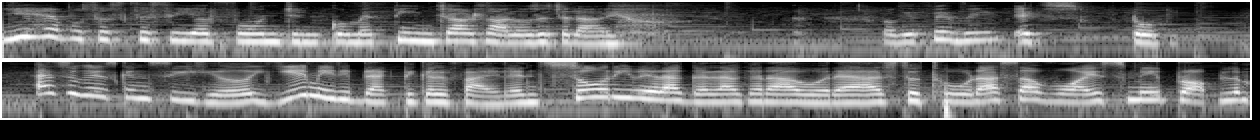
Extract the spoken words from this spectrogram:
ये है वो सस्ते से ईयरफोन जिनको मैं तीन चार सालों से चला रही हूँ। ओके okay, फिर भी it's total as you guys can see here ये मेरी प्रैक्टिकल फ़ाइल एंड सॉरी मेरा गला खराब हो रहा है। आज तो थोड़ा सा वॉइस में प्रॉब्लम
